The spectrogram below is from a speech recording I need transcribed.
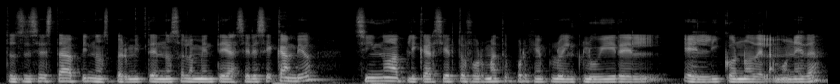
Entonces esta API nos permite no solamente hacer ese cambio, sino aplicar cierto formato, por ejemplo, incluir el, el icono de la moneda.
